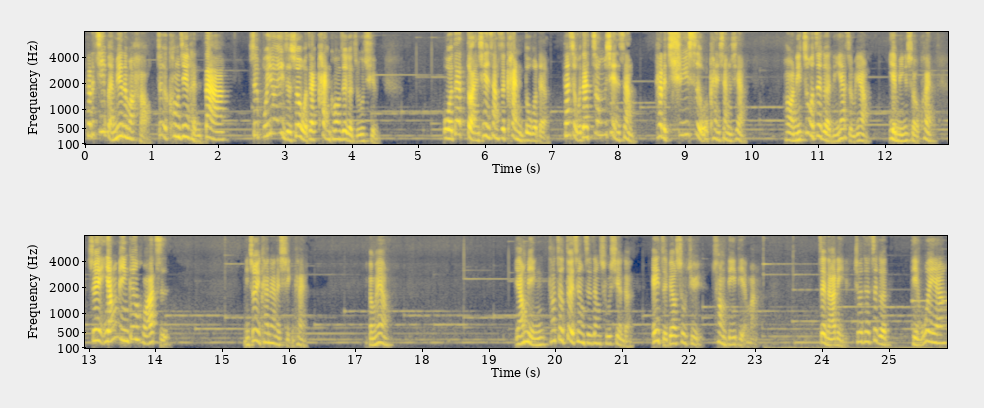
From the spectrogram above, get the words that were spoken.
它的基本面那么好，这个空间很大啊，所以不要一直说我在看空这个族群。我在短线上是看多的，但是我在中线上它的趋势我看向下。好，你做这个你要怎么样？眼明手快。所以阳明跟华子，你注意看它的形态有没有？阳明它这对称之争出现的 A 指标数据创低点嘛？在哪里？就在这个点位啊！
